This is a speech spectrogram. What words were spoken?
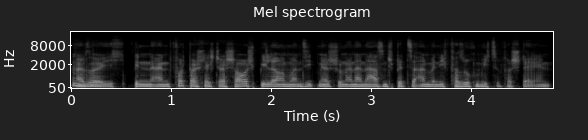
Also ich bin ein furchtbar schlechter Schauspieler und man sieht mir schon an der Nasenspitze an, wenn ich versuche, mich zu verstellen.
